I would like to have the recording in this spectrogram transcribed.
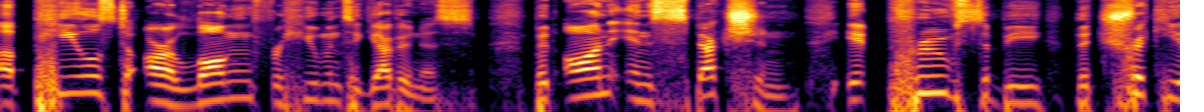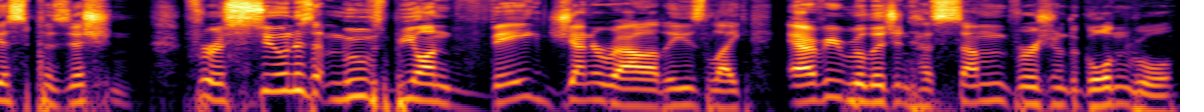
appeals to our longing for human togetherness, but on inspection, it proves to be the trickiest position. For as soon as it moves beyond vague generalities like every religion has some version of the golden rule,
